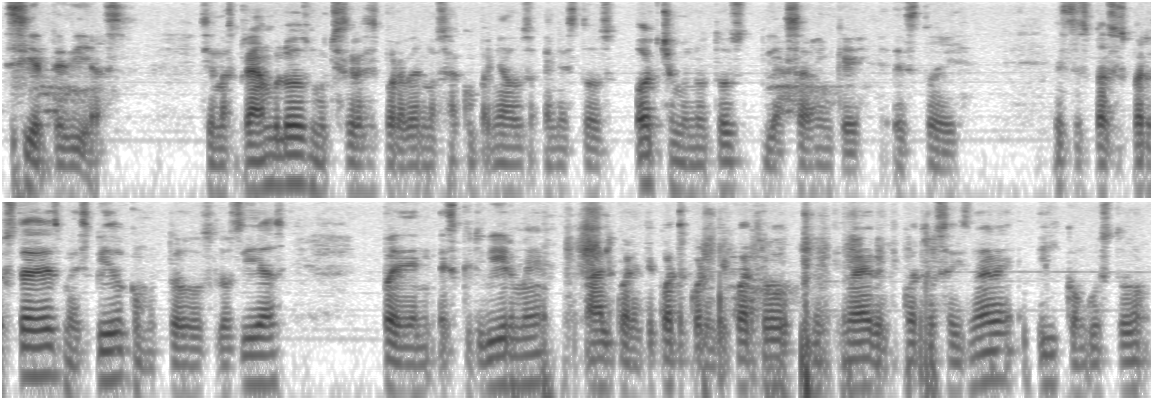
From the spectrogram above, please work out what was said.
siete días. Sin más preámbulos, muchas gracias por habernos acompañado en estos ocho minutos. Ya saben que estoy, este espacio es para ustedes. Me despido como todos los días. Pueden escribirme al 4444 29 24 69 y con gusto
